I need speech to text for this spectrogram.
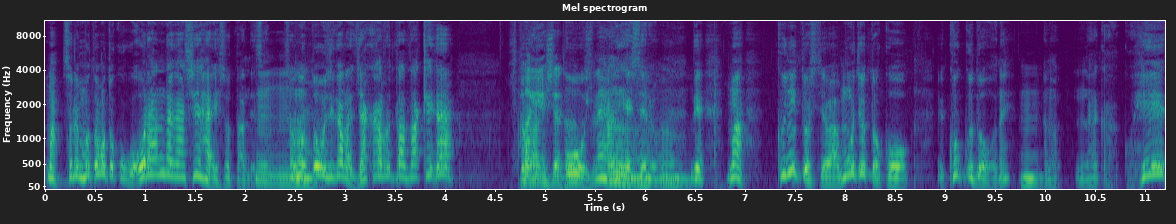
まあそれもともとここオランダが支配しとったんですよ。うんうん、その当時からジャカルタだけが人が多い反映してる。でまあ国としてはもうちょっとこう国土をね、うん、あのなんかこう平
